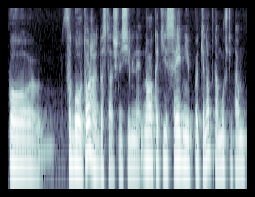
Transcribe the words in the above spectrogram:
по футболу тоже достаточно сильный, но такие средние по кино, потому что там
